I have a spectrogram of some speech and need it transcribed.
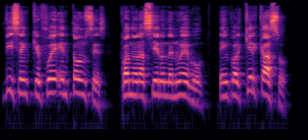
dicen que fue entonces cuando nacieron de nuevo. En cualquier caso,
